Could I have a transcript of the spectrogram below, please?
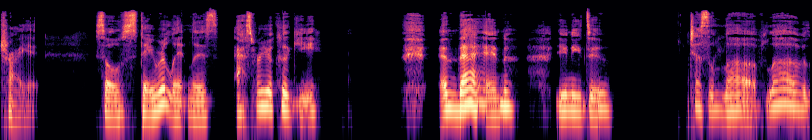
try it. So stay relentless, ask for your cookie, and then you need to just love, love,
